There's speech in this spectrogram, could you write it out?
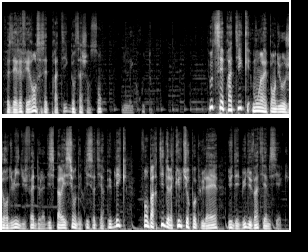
faisait référence à cette pratique dans sa chanson Les croutons. Toutes ces pratiques, moins répandues aujourd'hui du fait de la disparition des pissotières publiques, font partie de la culture populaire du début du XXe siècle.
